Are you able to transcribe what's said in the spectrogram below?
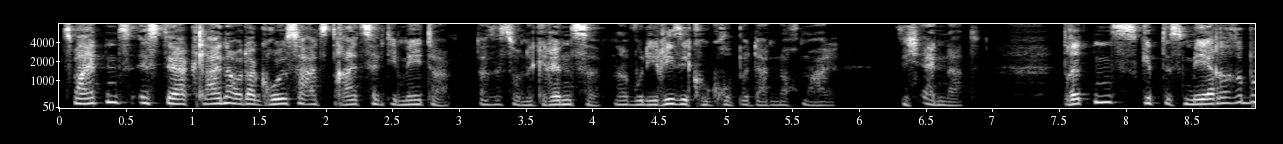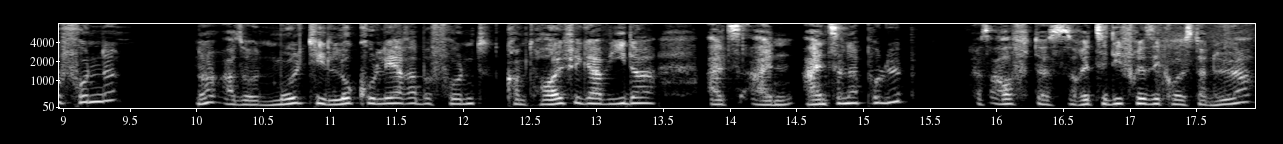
Zweitens ist der kleiner oder größer als drei Zentimeter. Das ist so eine Grenze, ne, wo die Risikogruppe dann nochmal sich ändert. Drittens gibt es mehrere Befunde. Ne? Also ein multilokulärer Befund kommt häufiger wieder als ein einzelner Polyp. Das, auf, das Rezidivrisiko ist dann höher.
